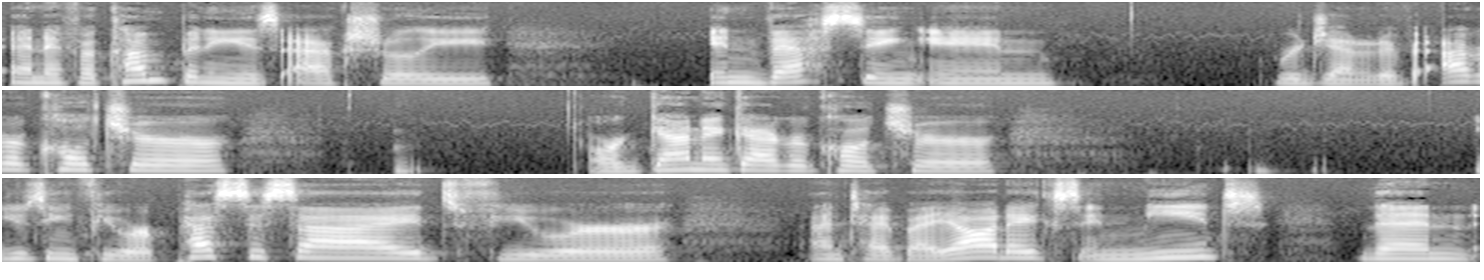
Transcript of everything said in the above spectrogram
And if a company is actually investing in regenerative agriculture, organic agriculture, using fewer pesticides, fewer antibiotics in meat, then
